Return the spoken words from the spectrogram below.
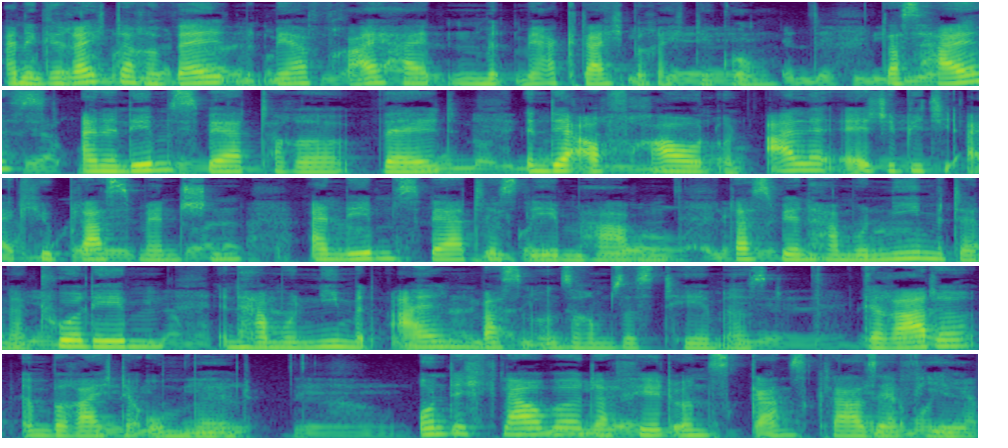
Eine gerechtere Welt mit mehr Freiheiten, mit mehr Gleichberechtigung. Das heißt, eine lebenswertere Welt, in der auch Frauen und alle LGBTIQ-Plus-Menschen ein lebenswertes Leben haben, dass wir in Harmonie mit der Natur leben, in Harmonie mit allem, was in unserem unserem System ist, gerade im Bereich der Umwelt. Und ich glaube, da fehlt uns ganz klar sehr viel.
